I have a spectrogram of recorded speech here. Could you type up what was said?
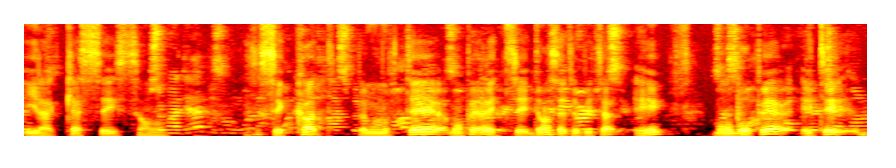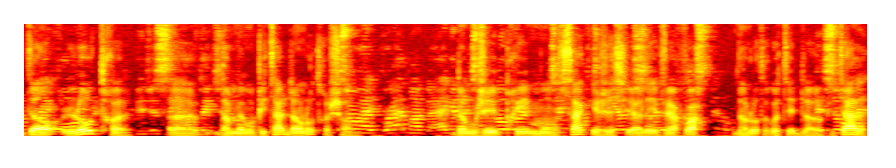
il a cassé son, ses côtes. mon père, mon père était dans cet hôpital et mon beau-père était dans l'autre, euh, dans le même hôpital, dans l'autre chambre. Donc j'ai pris mon sac et je suis allé vers voir dans l'autre côté de l'hôpital.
